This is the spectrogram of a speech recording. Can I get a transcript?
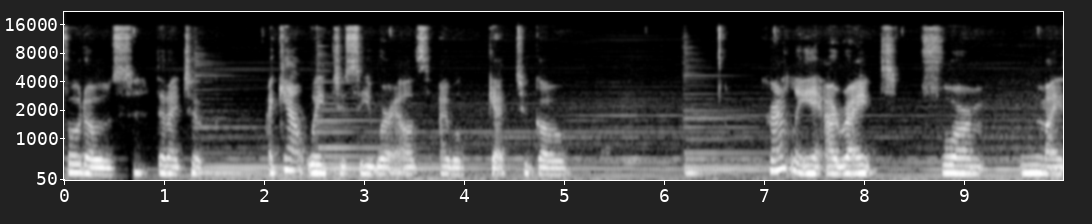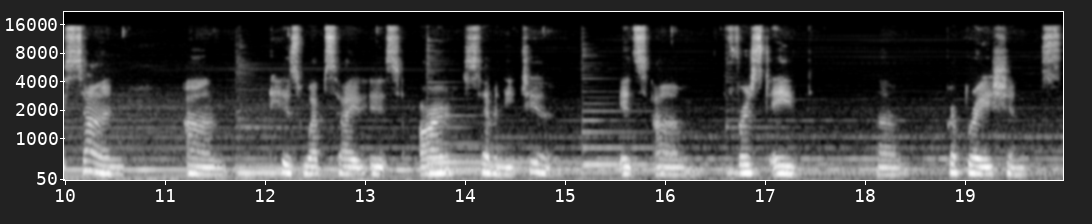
photos that I took. I can't wait to see where else I will get to go. Currently, I write for my son. Um, his website is R72. It's um, first aid um, preparations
